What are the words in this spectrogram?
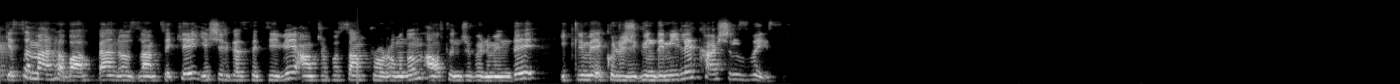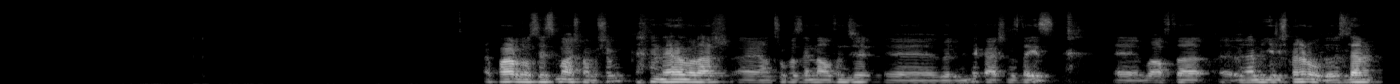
Herkese merhaba. Ben Özlem Teke. Yeşil Gazete TV Antroposen programının 6. bölümünde iklim ve ekoloji gündemiyle karşınızdayız. Pardon sesimi açmamışım. Merhabalar Antroposen'in 6. E, bölümünde karşınızdayız. E, bu hafta e, önemli gelişmeler oldu. Özlem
